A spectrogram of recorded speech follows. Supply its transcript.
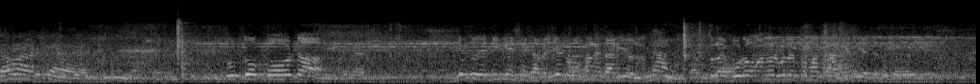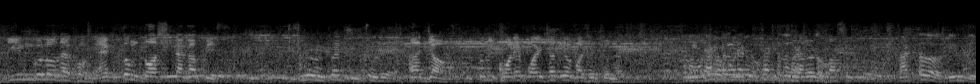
দাও আর দুটো পরোটা যেটু এদিকে এসে খাবে। যেটু ওখানে দাঁড়িয়ে না। না তুমি বুড়ো মানুষ বলে তোমাকে আগে দিয়ে দেবে। ডিমগুলো দেখো একদম দশ টাকা পিস আর যাও। তুমি পরে পয়সা দিও পাশে চলে আসো। চারটা দাও দিল্লি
